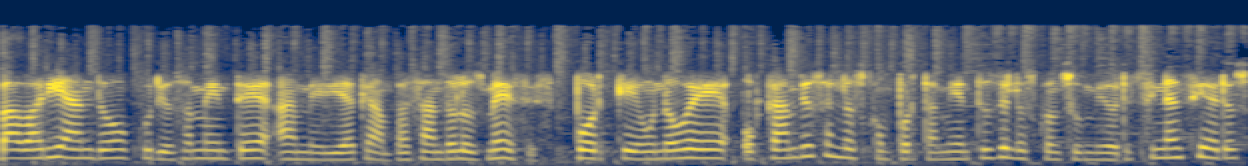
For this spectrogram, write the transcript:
va variando curiosamente a medida que van pasando los meses, porque uno ve o cambios en los comportamientos de los consumidores financieros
